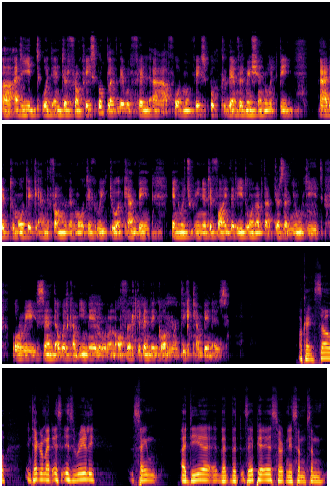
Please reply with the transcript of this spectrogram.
uh, a lead would enter from Facebook, like they will fill a form on Facebook. The information would be added to Mautic, and from within Mautic, we do a campaign in which we notify the lead owner that there's a new lead, or we send a welcome email or an offer, depending on what the campaign is. Okay, so Integromat is is really same idea that that Zapier is. Certainly, some some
